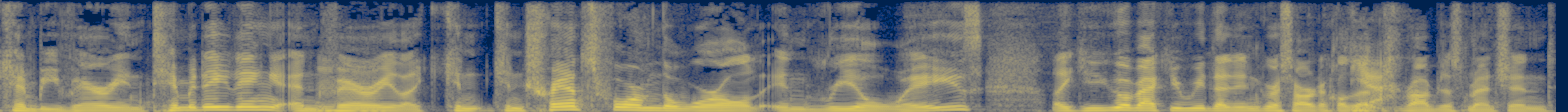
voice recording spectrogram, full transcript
can be very intimidating and Mhm. very like can can transform the world in real ways. Like you go back, you read that Ingress article that Yeah. Rob just mentioned,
